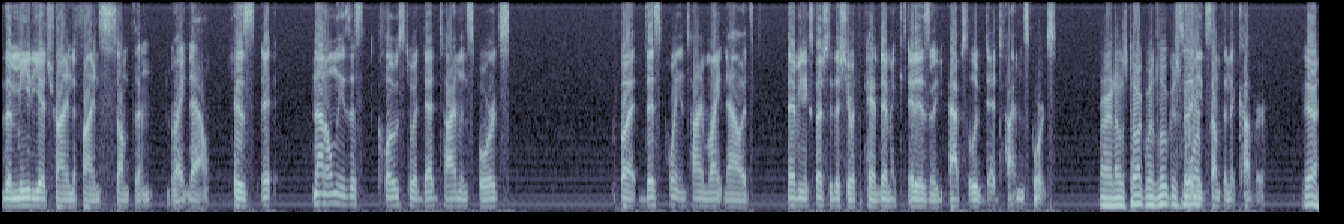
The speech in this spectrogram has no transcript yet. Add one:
the media trying to find something right now. Because not only is this close to a dead time in sports, but this point in time right now, it's, I mean, especially this year with the pandemic, it is an absolute dead time in sports. Right, I was talking with Lucas So they need something to cover. Yeah,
